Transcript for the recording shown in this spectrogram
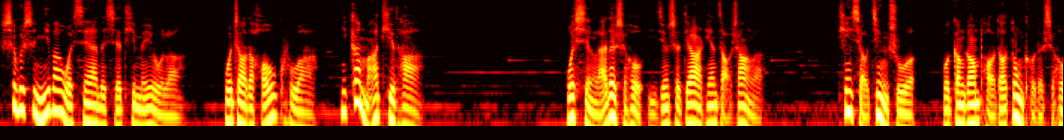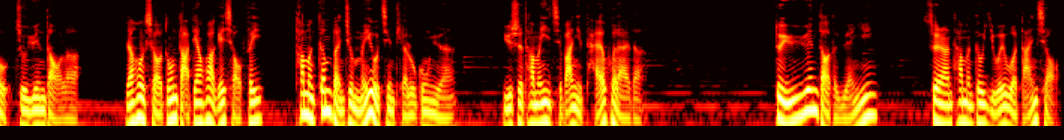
是不是你把我心爱的鞋踢没有了？我找的好苦啊！你干嘛踢它？”我醒来的时候已经是第二天早上了。听小静说，我刚刚跑到洞口的时候就晕倒了，然后小东打电话给小飞，他们根本就没有进铁路公园，于是他们一起把你抬回来的。对于晕倒的原因，虽然他们都以为我胆小，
